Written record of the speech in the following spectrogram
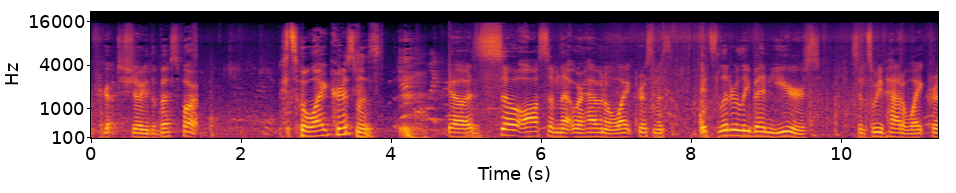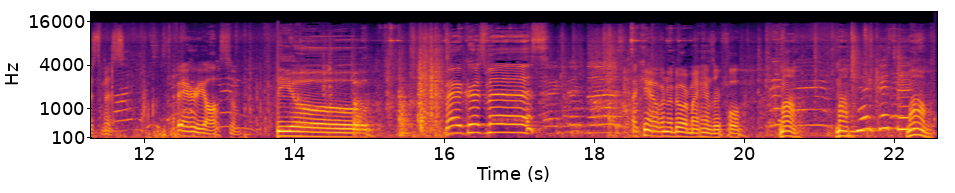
I forgot to show you the best part. It's a white Christmas. Yo, it's so awesome that we're having a white Christmas. It's literally been years since we've had a white Christmas. Very awesome. Yo! Merry Christmas! Merry Christmas! I can't open the door, my hands are full. Mom, mom, Merry Christmas! mom,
